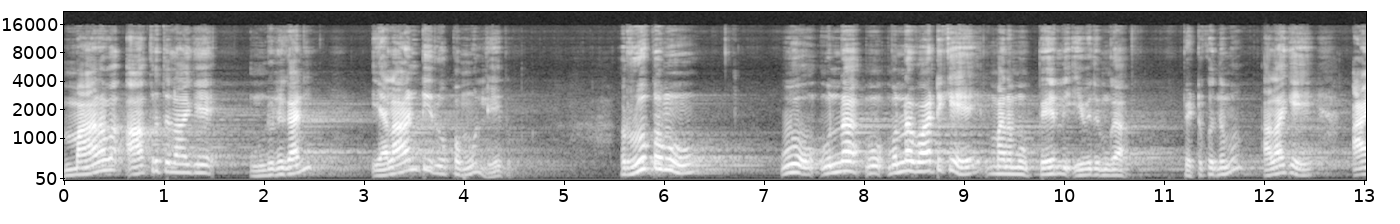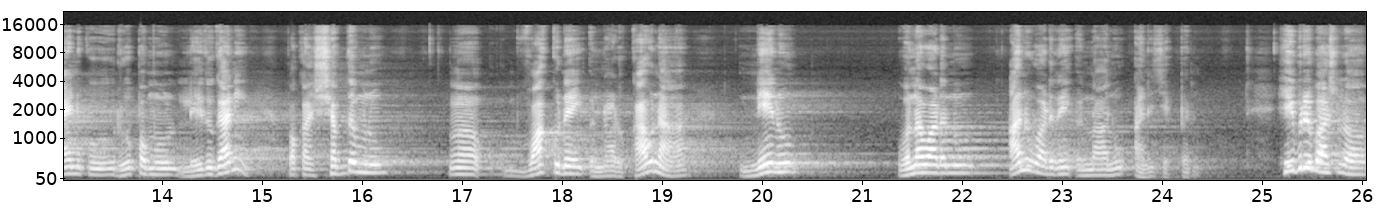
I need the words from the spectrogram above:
మానవ ఆకృతిలాగే ఉండును కానీ ఎలాంటి రూపము లేదు. రూపము ఉన్న ఉన్న వాటికే మనము పేర్లు ఏ విధంగా పెట్టుకుందాము. అలాగే ఆయనకు రూపము లేదు కానీ ఒక శబ్దమును వాక్కునై ఉన్నాడు. కావున నేను ఉన్నవాడను అనువాడనై ఉన్నాను అని చెప్పాను. హిబ్రూ భాషలో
